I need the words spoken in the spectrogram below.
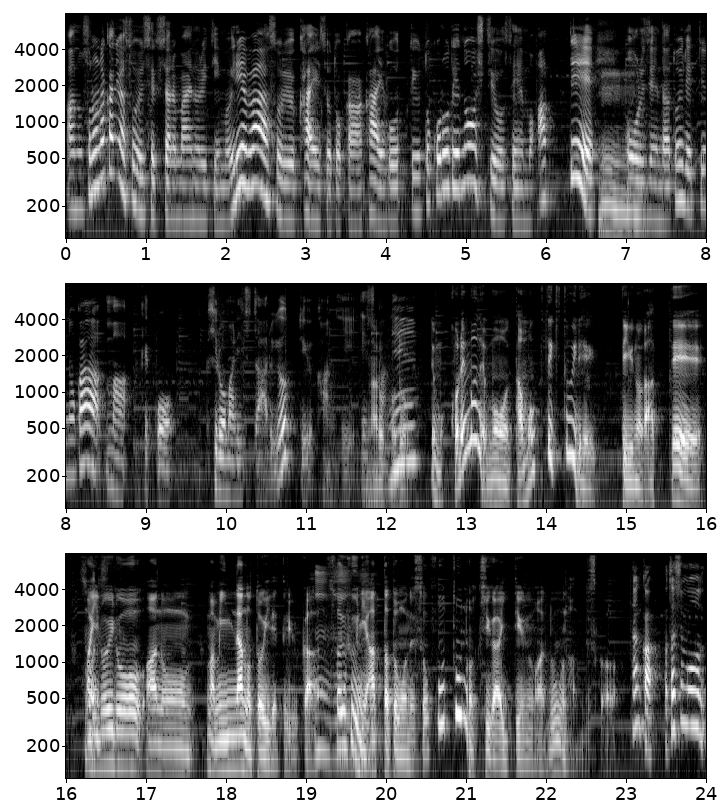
あのその中にはそういうセクシャルマイノリティもいればそういう介助とか介護っていうところでの必要性もあって、うんオールジェンダートイレっていうのが、まあ、結構広まりつつあるよっていう感じですかなるほどね。でもこれまでも多目的トイレっていうのがあってまあいろいろあの、まあ、みんなのトイレというか、うんうんうん。そういうふうにあったと思うんです。そことの違いっていうのはどうなんですか？なんか私も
